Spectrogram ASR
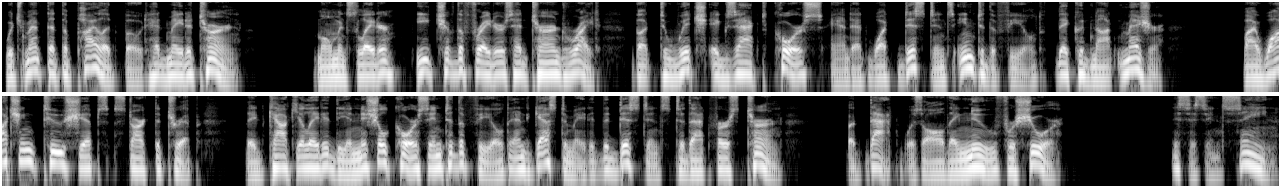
which meant that the pilot boat had made a turn. Moments later, each of the freighters had turned right, but to which exact course and at what distance into the field they could not measure. By watching two ships start the trip, they'd calculated the initial course into the field and guesstimated the distance to that first turn but that was all they knew for sure. This is insane,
